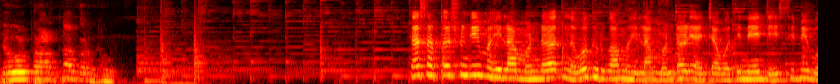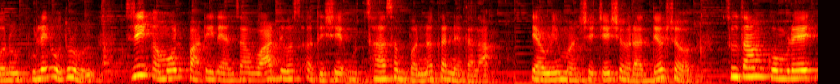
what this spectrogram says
जवळ प्रार्थना करतो. तर सप्तशृंगी महिला मंडळ नवदुर्गा महिला मंडळ यांच्या वतीने जेसीबी वरून फुले उधळून श्री अमोल पाटील यांचा वाढदिवस अतिशय उत्साह संपन्न करण्यात आला. यावेळी मनसेचे शहराध्यक्ष सुदाम कोंबडे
